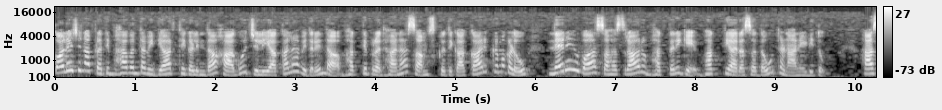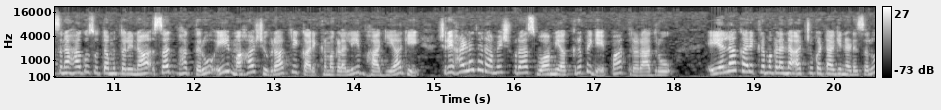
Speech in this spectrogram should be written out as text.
ಕಾಲೇಜಿನ ಪ್ರತಿಭಾವಂತ ವಿದ್ಯಾರ್ಥಿಗಳಿಂದ ಹಾಗೂ ಜಿಲ್ಲೆಯ ಕಲಾವಿದರಿಂದ ಭಕ್ತಿ ಪ್ರಧಾನ ಸಾಂಸ್ಕೃತಿಕ ಕಾರ್ಯಕ್ರಮಗಳು ನೆರೆಯುವ ಸಹಸ್ರಾರು ಭಕ್ತರಿಗೆ ಭಕ್ತಿಯ ರಸದೌತಣ ನೀಡಿತು. ಹಾಸನ ಹಾಗೂ ಸುತ್ತಮುತ್ತಲಿನ ಸದ್ಭಕ್ತರು ಈ ಮಹಾಶಿವರಾತ್ರಿ ಕಾರ್ಯಕ್ರಮಗಳಲ್ಲಿ ಭಾಗಿಯಾಗಿ ಶ್ರೀ ಹಳ್ಳದ ರಾಮೇಶ್ವರ ಸ್ವಾಮಿಯ ಕೃಪೆಗೆ ಪಾತ್ರರಾದರು. ಈ ಎಲ್ಲಾ ಕಾರ್ಯಕ್ರಮಗಳನ್ನು ಅಚ್ಚುಕಟ್ಟಾಗಿ ನಡೆಸಲು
